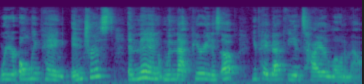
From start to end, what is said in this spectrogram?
where you're only paying interest. And then when that period is up, you pay back the entire loan amount.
